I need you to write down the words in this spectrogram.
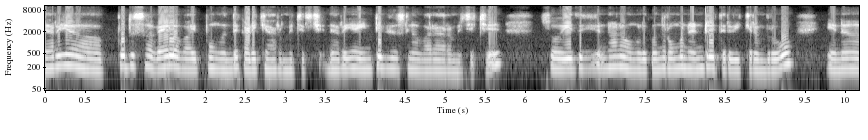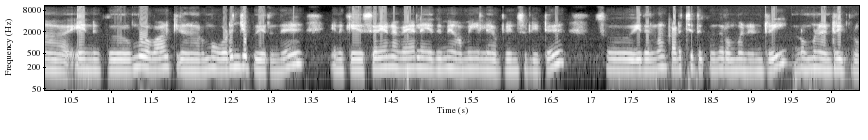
நிறைய புதுசாக வேலை வாய்ப்பும் வந்து கிடைக்க ஆரம்பிச்சிருச்சு. நிறைய இன்டர்வியூஸ்லாம் வர ஆரம்பிச்சிச்சு. ஸோ இதுனால உங்களுக்கு வந்து ரொம்ப நன்றி தெரிவிக்கிறேன் ப்ரோ ஏன்னா எனக்கு ரொம்ப வாழ்க்கையில் நான் ரொம்ப உடஞ்சி போயிருந்தேன். எனக்கு சரியான வேலை எதுவுமே அமையலை அப்படின்னு சொல்லிட்டு. ஸோ இதெல்லாம் கிடைச்சதுக்கு வந்து ரொம்ப நன்றி. ரொம்ப நன்றி ப்ரோ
